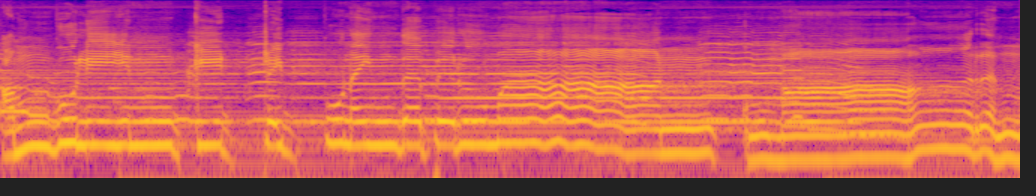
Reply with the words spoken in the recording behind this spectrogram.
அம்புலியின் கீற்றைப் புனைந்த பெருமான் குமாரன்.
